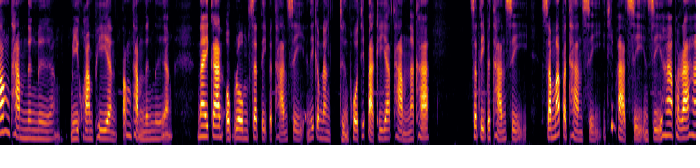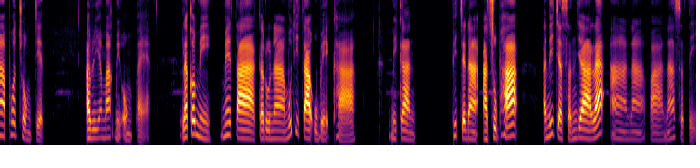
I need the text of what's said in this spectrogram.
ต้องทำเนืองๆมีความเพียรต้องทำเนืองๆในการอบรมสติปัฏฐานสี่อันนี้กำลังถึงโพธิปัจขิยธรรมนะคะ สติปัฏฐานสี่สมปัฏฐานสี่อิทิบาทสี่อินทรีห้าพระห้าโพชฌงเจ็ดอริยมรรคมีองค์แปดแล้วก็มีเมตตากรุณา มุทิตาอุเบกขา มีการพิจารณาอสุภะอันนี้จะสัญญาและอาณาปานาสติ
